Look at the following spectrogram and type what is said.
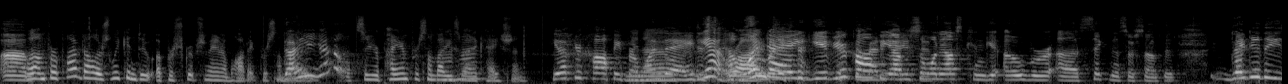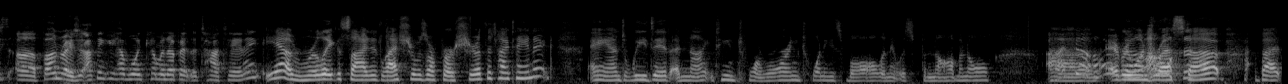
Um, Well, and for five dollars, we can do a prescription antibiotic for somebody. you go. So you're paying for somebody's medication. Give up your coffee for You one know. day. Just to yeah, help one somebody day give your get coffee up so medication. someone else can get over uh, sickness or something. They do these uh, fundraisers. I think you have one coming up at the Titanic. Yeah, I'm really excited. Last year was our first year at the Titanic, and we did a 19 tw- Roaring Twenties ball, and it was phenomenal. I know, Um, I everyone know. dressed up, but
